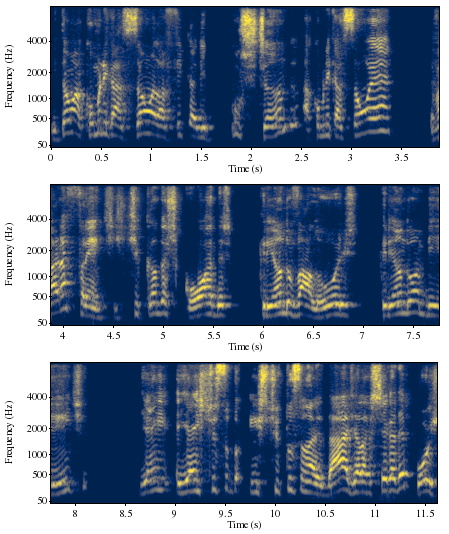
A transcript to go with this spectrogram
Então a comunicação ela fica ali puxando, a comunicação é vai na frente, esticando as cordas, criando valores, criando o um ambiente e a, e a institucionalidade ela chega depois.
